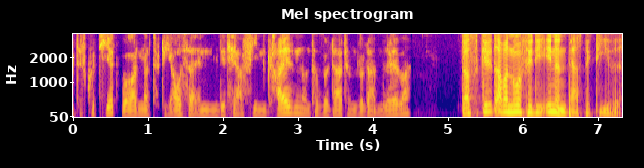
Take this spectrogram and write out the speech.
diskutiert worden, natürlich außer in militäraffinen Kreisen unter Soldatinnen und Soldaten selber. Das gilt aber nur für die Innenperspektive.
